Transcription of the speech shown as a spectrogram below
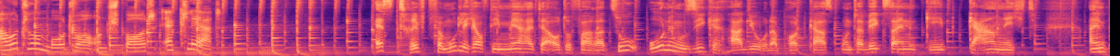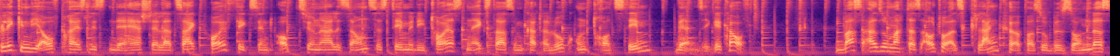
Auto, Motor und Sport erklärt. Es trifft vermutlich auf die Mehrheit der Autofahrer zu. Ohne Musik, Radio oder Podcast unterwegs sein geht gar nicht. Ein Blick in die Aufpreislisten der Hersteller zeigt, häufig sind optionale Soundsysteme die teuersten Extras im Katalog und trotzdem werden sie gekauft. Was also macht das Auto als Klangkörper so besonders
